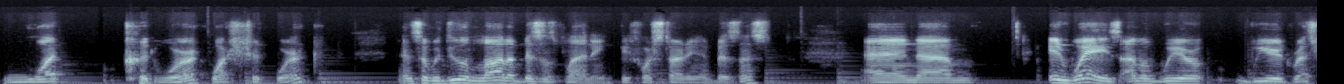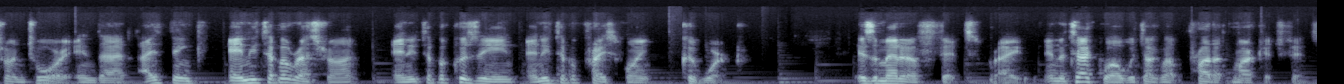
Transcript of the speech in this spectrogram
what could work, what should work, and so we do a lot of business planning before starting a business. And um, in ways, I'm a weird, weird restaurateur in that I think any type of restaurant, any type of cuisine, any type of price point could work. It's a matter of fit, right? In the tech world, we talk about product market fit.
